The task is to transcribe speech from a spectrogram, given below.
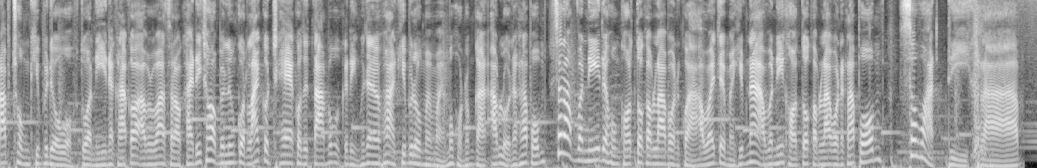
รับชมคลิปวิดีโอตัวนี้นะครับก็เอาเป็นว่าสำหรับใครที่ชอบอย่าลืมกดไลค์กดแชร์กดติดตามและกดกระดิ่งเพื่อจะได้ไม่พลาดคลิปวิดีโอใหม่ๆเมื่อผมทำการอัปโหลดนะครับผมสำหรับวันนี้เดี๋ยวผมขอตัวกับลาไปก่อนดีกว่าเอาไว้เจอใหม่คลิปหน้าวันนี้ขอตัวกับลาก่อนนะครับผมสวัสดีครับ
